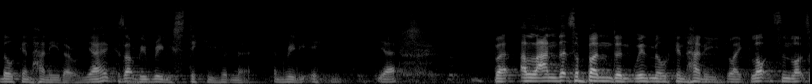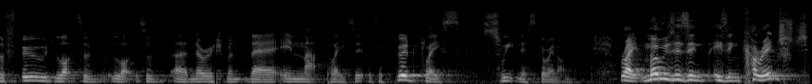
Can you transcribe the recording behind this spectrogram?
milk and honey, though, yeah? Because that would be really sticky, wouldn't it? And really icky, yeah? But a land that's abundant with milk and honey, like lots and lots of food, lots of, lots of uh, nourishment there in that place. It's a good place, sweetness going on. Right, Moses in, is encouraged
